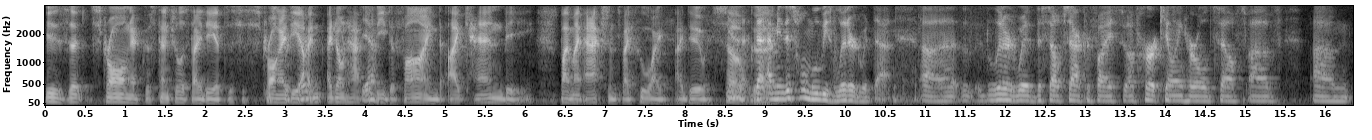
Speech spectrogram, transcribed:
Is a strong existentialist idea. It's just a strong idea. sure. I, I don't have Yeah. to be defined. I can be by my actions, by who I, I do. It's so Yeah, good. that- I mean, this whole movie's littered with that. Uh, littered with the self-sacrifice of her killing her old self, of um,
